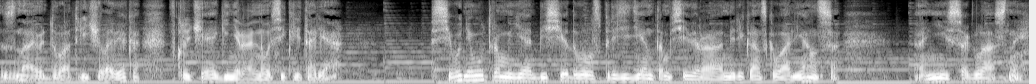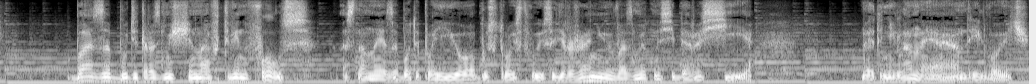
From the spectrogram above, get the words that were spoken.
знают два-три человека, включая генерального секретаря. Сегодня утром я беседовал с президентом Североамериканского альянса. Они согласны. База будет размещена в Твин Фоллс. Основные заботы по ее обустройству и содержанию возьмет на себя Россия. Но это не главное, Андрей Львович.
